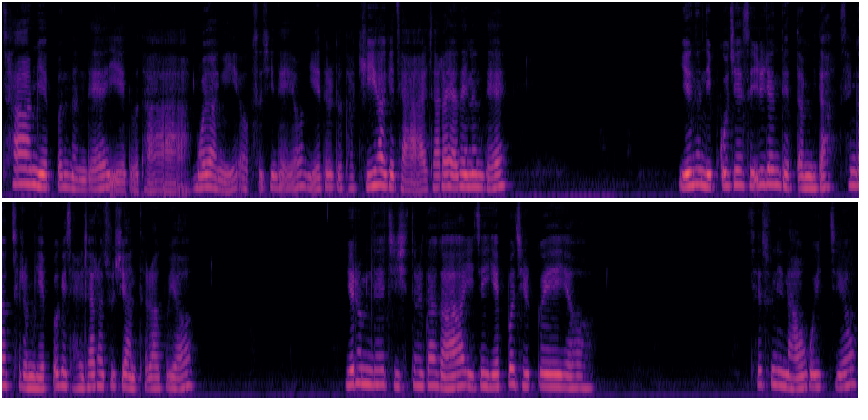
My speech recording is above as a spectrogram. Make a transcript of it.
참 예뻤는데 얘도 다 모양이 없어지네요. 얘들도 다 귀하게 잘 자라야 되는데 얘는 입꼬지에서 1년 됐답니다. 생각처럼 예쁘게 잘 자라주지 않더라고요. 여름 내 지시 들다가 이제 예뻐질 거예요. 새순이 나오고 있지요.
